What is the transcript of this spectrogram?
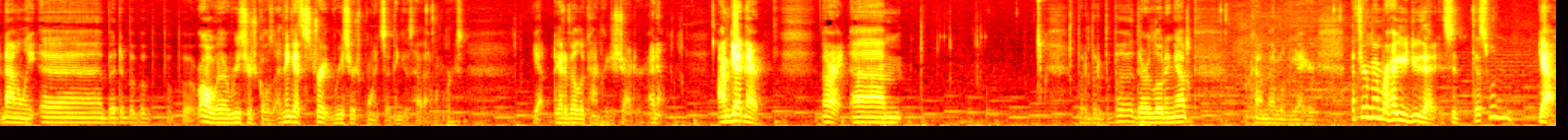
Anomaly. Uh, oh, the research goals. I think that's straight research points. I think is how that one works. Yeah, I got to build a concrete extractor. I know. I'm getting there. All right. Um, they're loading up. What kind of metal do we got here? I have to remember how you do that. Is it this one? Yeah.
